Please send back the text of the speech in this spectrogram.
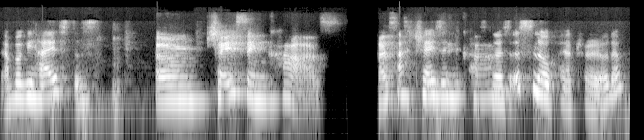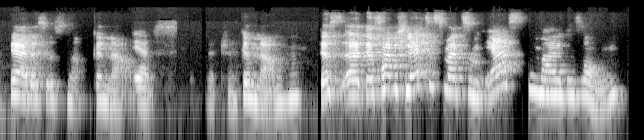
Aber wie heißt es? Ähm, Chasing Cars. Heißt Ach, Chasing Cars. Cars. Das ist Snow Patrol, oder? Ja, das ist Snow, genau. Yes. Genau. Mhm. Das, äh, das habe ich letztes Mal zum ersten Mal gesungen.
